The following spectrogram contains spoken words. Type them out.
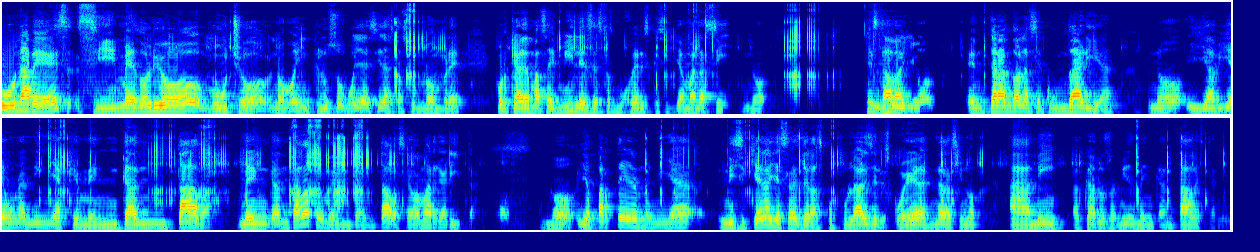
una vez sí me dolió mucho, ¿no? Incluso voy a decir hasta su nombre, porque además hay miles de estas mujeres que se llaman así, ¿no? Estaba yo entrando a la secundaria, ¿no? Y había una niña que me encantaba, me encantaba, pero me encantaba, se llama Margarita, ¿no? Y aparte era una niña, ni siquiera, ya sabes, de las populares de la escuela, ni nada, sino a mí, a Carlos Ramírez me encantaba esta niña.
